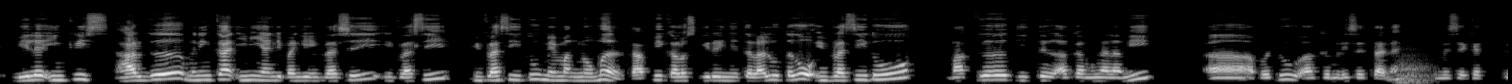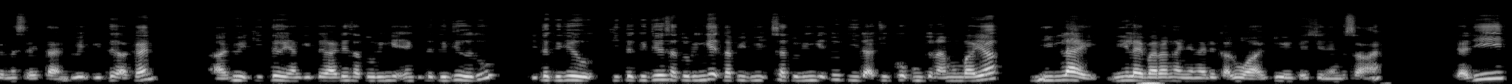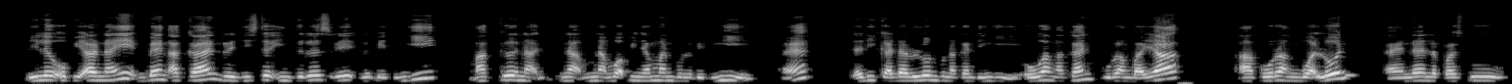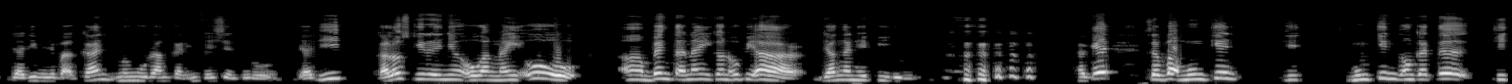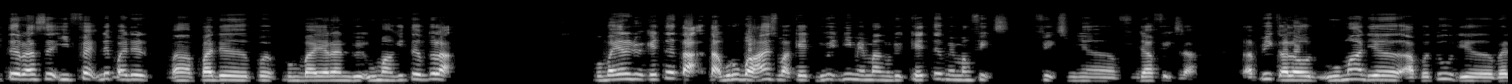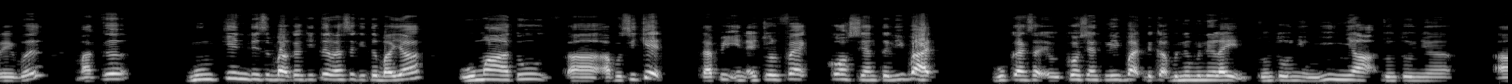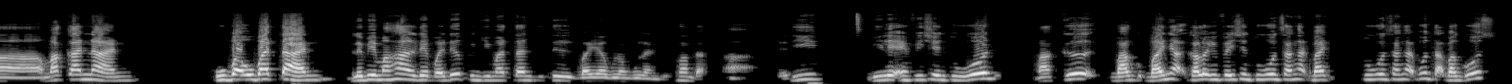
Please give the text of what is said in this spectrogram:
bila increase harga meningkat, ini yang dipanggil inflasi. Inflasi inflasi itu memang normal. Tapi kalau sekiranya terlalu teruk inflasi itu, maka kita akan mengalami uh, apa tu uh, kemelesetan eh kemelesetan kemelesetan duit kita akan uh, duit kita yang kita ada satu ringgit yang kita kerja tu kita kerja kita kerja satu ringgit tapi duit satu ringgit tu tidak cukup untuk nak membayar nilai nilai barangan yang ada kat luar itu inflation yang besar eh. Jadi bila OPR naik bank akan register interest rate lebih tinggi maka nak nak nak buat pinjaman pun lebih tinggi eh. Jadi kadar loan pun akan tinggi. Orang akan kurang bayar, uh, kurang buat loan and then lepas tu jadi menyebabkan mengurangkan inflation turun. Jadi kalau sekiranya orang naik, oh, uh, bank tak naikkan OPR, jangan happy dulu. okay? Sebab mungkin, mungkin orang kata, kita rasa efek dia pada uh, pada pembayaran duit rumah kita, betul tak? Pembayaran duit kereta tak tak berubah eh, sebab duit ni memang duit kereta memang fix. Fix punya, dah fix dah. Tapi kalau rumah dia apa tu, dia variable, maka mungkin disebabkan kita rasa kita bayar rumah tu uh, apa sikit tapi in actual fact kos yang terlibat bukan kos yang terlibat dekat benda-benda lain contohnya minyak contohnya uh, makanan ubat-ubatan lebih mahal daripada penjimatan kita bayar bulan-bulan tu faham tak ha. jadi bila inflation turun maka banyak kalau inflation turun sangat turun sangat pun tak bagus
